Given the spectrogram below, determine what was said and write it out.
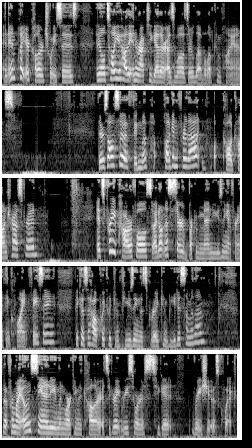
and input your color choices, and it will tell you how they interact together as well as their level of compliance. There's also a Figma plugin for that called Contrast Grid. It's pretty powerful, so I don't necessarily recommend using it for anything client-facing because of how quickly confusing this grid can be to some of them. But for my own sanity when working with color, it's a great resource to get ratios quick.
